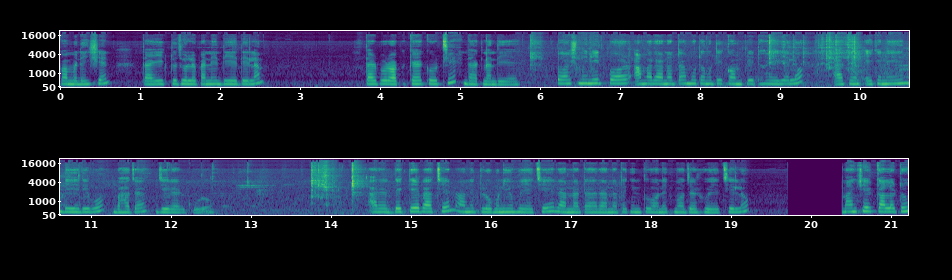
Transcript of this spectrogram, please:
কম্বিনেশন তাই একটু ঝোলের পানি দিয়ে দিলাম। তারপর অপেক্ষা করছি ঢাকনা দিয়ে। দশ মিনিট পর আমার রান্নাটা মোটামুটি কমপ্লিট হয়ে গেল। এখন এখানে দিয়ে দেব ভাজা জিরার গুঁড়ো। আর দেখতেই পাচ্ছেন, অনেক লোভনীয় হয়েছে রান্নাটা। রান্নাটা কিন্তু অনেক মজার হয়েছিল। মাংসের কালারটাও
